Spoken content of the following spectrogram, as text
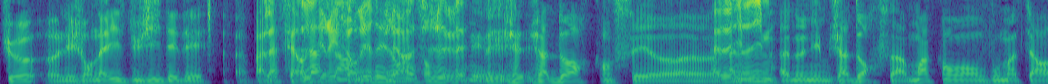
que euh, les journalistes du JDD. Bah là, c'est un Là, dirigeant, un d'une dirigeant de la CGT. J'adore quand c'est euh, Anonyme. Anonyme. anonyme. J'adore ça. Moi, quand vous m'inter-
